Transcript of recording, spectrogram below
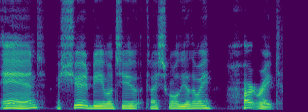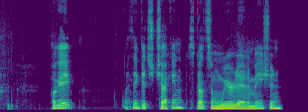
and I should be able to, can I scroll the other way? Heart rate. Okay. I think it's checking. It's got some weird animation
